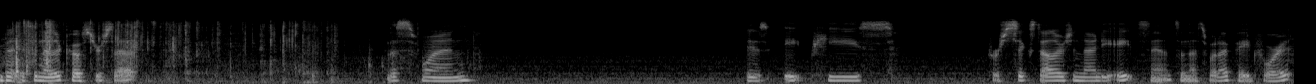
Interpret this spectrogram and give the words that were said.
But it's another coaster set. This one is eight piece for $6.98 and that's what I paid for it.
